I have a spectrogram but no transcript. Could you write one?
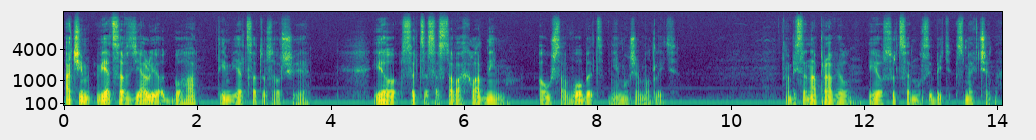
A čím viac sa vzdialuje od Boha, tým viac sa to zhoršuje. Jeho srdce sa stáva chladným a už sa vôbec nemôže modliť. Aby sa napravil, jeho srdce musí byť smekčené.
